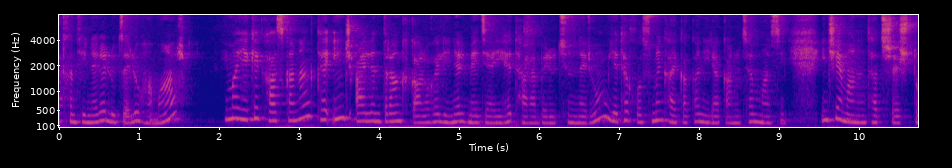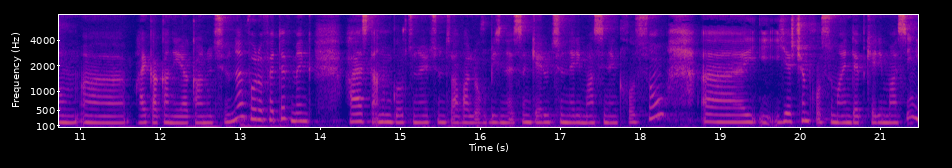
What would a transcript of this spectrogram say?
այդ խնդիրները լուծելու համար։ Հիմա եկեք հասկանանք, թե ինչ այլընտրանք կարող է լինել մեդիայի հետ հարաբերություններում, եթե խոսում ենք հայկական իրականության մասին։ Ինչի եմ անընդհատ շեշտում հայկական իրականությունը, որովհետև մենք Հայաստանում գործունեություն ծավալող բիզնես ընկերությունների մասին ենք խոսում։ Ես չեմ խոսում այն դեպքերի մասին,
